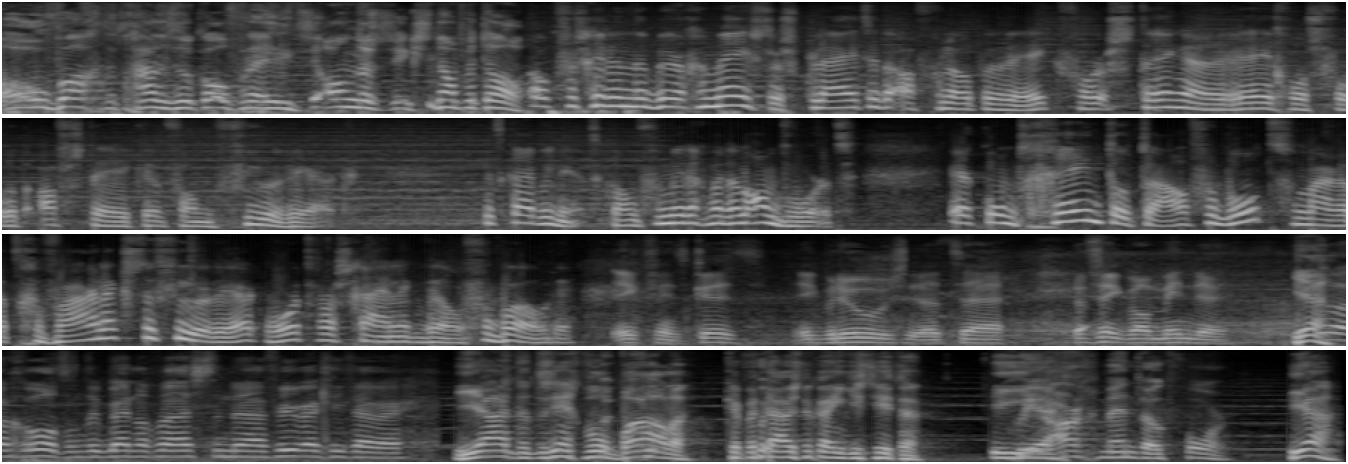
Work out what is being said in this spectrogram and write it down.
Oh, wacht, het gaat natuurlijk over heel iets anders. Ik snap het al. Ook verschillende burgemeesters pleiten de afgelopen week voor strengere regels voor het afsteken van vuurwerk. Het kabinet kwam vanmiddag met een antwoord. Er komt geen totaalverbod, maar het gevaarlijkste vuurwerk wordt waarschijnlijk wel verboden. Ik vind het kut. Ik bedoel, dat, uh, dat vind ik wel minder. Ja. Heel erg rot, want ik ben nog wel eens een uh, vuurwerkliefhebber. Ja, dat is echt wel balen. Ik heb er thuis ook eentje zitten. Die, Goeie uh, argumenten ook voor. Ja,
